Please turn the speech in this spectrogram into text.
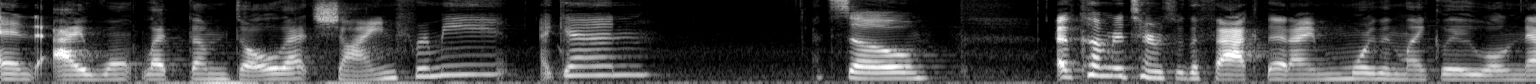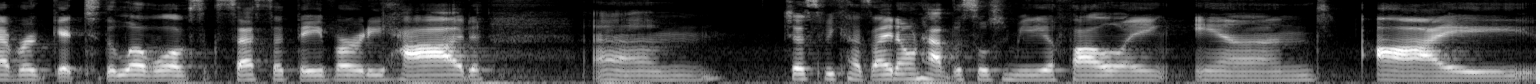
And I won't let them dull that shine for me again. So I've come to terms with the fact that I more than likely will never get to the level of success that they've already had. Um, just because I don't have the social media following and I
